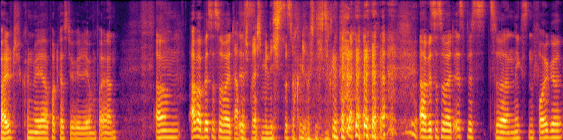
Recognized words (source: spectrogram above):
bald können wir ja Podcast-Jubiläum feiern. Ähm, aber bis es soweit Da ist, versprechen wir nichts, das machen wir glaube ich nicht. aber bis es soweit ist, bis zur nächsten Folge,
